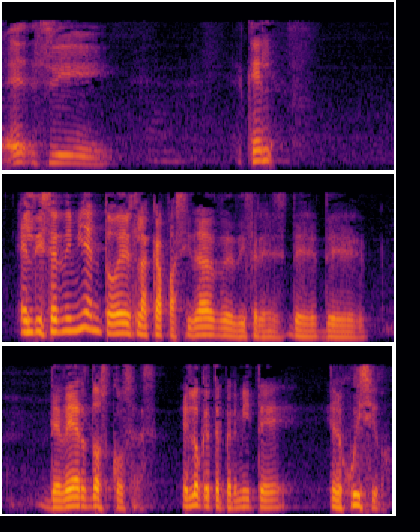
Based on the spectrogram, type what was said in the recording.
Eh, sí. Que el, el discernimiento es la capacidad de, diferen- de, de- de ver dos cosas. Es lo que te permite el juicio.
